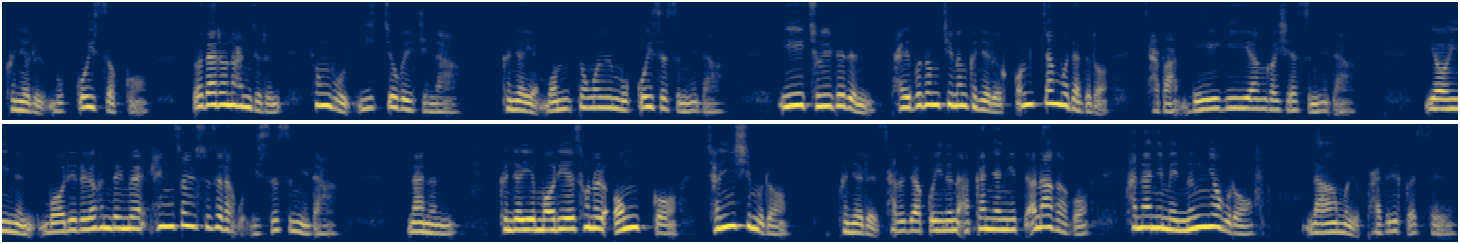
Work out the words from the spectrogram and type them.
그녀를 묶고 있었고 또 다른 한 줄은 흉부 이쪽을 지나 그녀의 몸통을 묶고 있었습니다. 이 줄들은 발부둥치는 그녀를 꼼짝 못하도록 잡아 매기 위한 것이었습니다. 여인은 머리를 흔들며 행설수설하고 있었습니다. 나는 그녀의 머리에 손을 얹고 전심으로 그녀를 사로잡고 있는 악한 영이 떠나가고 하나님의 능력으로 나음을 받을 것을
